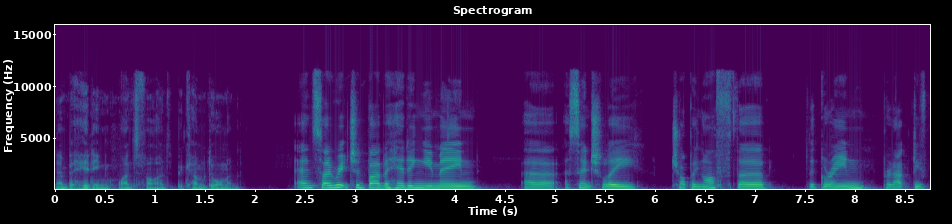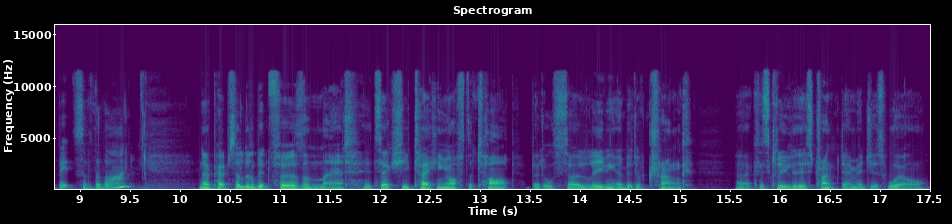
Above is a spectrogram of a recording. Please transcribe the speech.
and beheading once vines had become dormant. And so, Richard, by beheading, you mean uh, essentially chopping off the the green productive bits of the vine? No, perhaps a little bit further than that. It's actually taking off the top, but also leaving a bit of trunk, because uh, clearly there's trunk damage as well.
